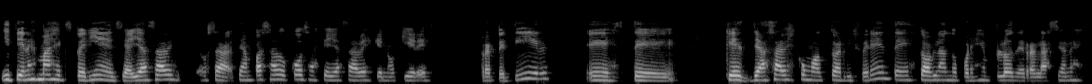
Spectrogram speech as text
y tienes más experiencia. Ya sabes, o sea, te han pasado cosas que ya sabes que no quieres repetir, este, que ya sabes cómo actuar diferente. Esto hablando, por ejemplo, de relaciones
